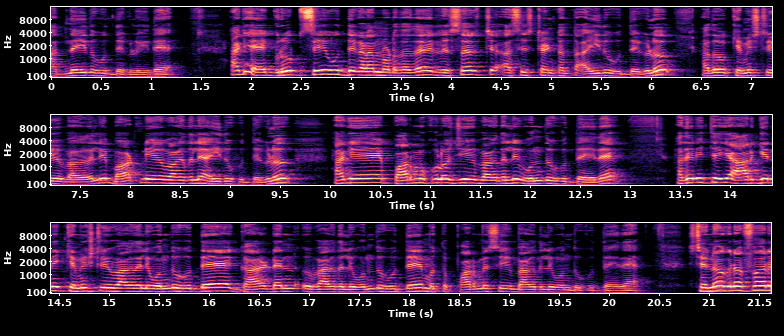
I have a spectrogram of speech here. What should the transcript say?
ಹದಿನೈದು ಹುದ್ದೆಗಳು ಇದೆ. ಹಾಗೆ ಗ್ರೂಪ್ ಸಿ ಹುದ್ದೆಗಳನ್ನು ನೋಡೋದಾದರೆ ರಿಸರ್ಚ್ ಅಸಿಸ್ಟೆಂಟ್ ಅಂತ ಐದು ಹುದ್ದೆಗಳು, ಅದು ಕೆಮಿಸ್ಟ್ರಿ ವಿಭಾಗದಲ್ಲಿ ಬಾಟ್ನಿ ವಿಭಾಗದಲ್ಲಿ ಐದು ಹುದ್ದೆಗಳು, ಹಾಗೆ ಫಾರ್ಮಕೋಲಜಿ ವಿಭಾಗದಲ್ಲಿ ಒಂದು ಹುದ್ದೆ ಇದೆ. ಅದೇ ರೀತಿಯಾಗಿ ಆರ್ಗ್ಯಾನಿಕ್ ಕೆಮಿಸ್ಟ್ರಿ ವಿಭಾಗದಲ್ಲಿ ಒಂದು ಹುದ್ದೆ, ಗಾರ್ಡನ್ ವಿಭಾಗದಲ್ಲಿ ಒಂದು ಹುದ್ದೆ ಮತ್ತು ಫಾರ್ಮಸಿ ವಿಭಾಗದಲ್ಲಿ ಒಂದು ಹುದ್ದೆ ಇದೆ. ಸ್ಟೆನೋಗ್ರಾಫರ್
